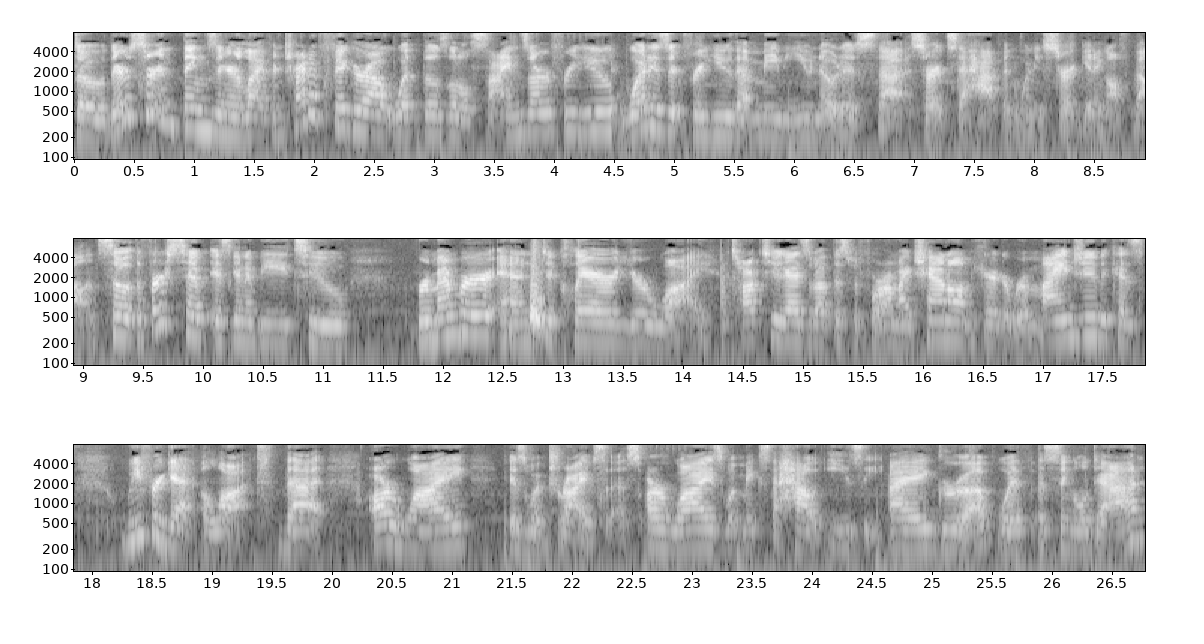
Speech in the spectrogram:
so there's certain things in your life and try to figure out what those little signs are for you. What is it for you that maybe you notice that starts to happen when you start getting off balance? So the first tip is gonna be to remember and declare your why. I've talked to you guys about this before on my channel. I'm here to remind you because we forget a lot that our why is what drives us. Our why is what makes the how easy. I grew up with a single dad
